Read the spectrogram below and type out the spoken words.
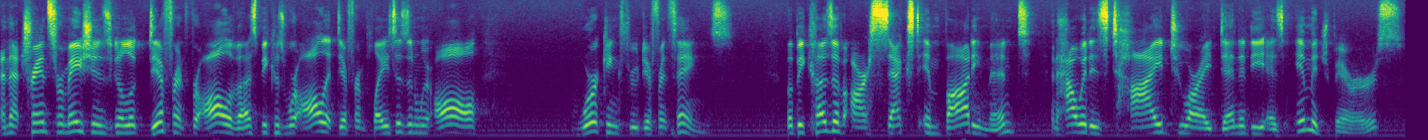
And that transformation is going to look different for all of us because we're all at different places and we're all working through different things. But because of our sexed embodiment and how it is tied to our identity as image bearers,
